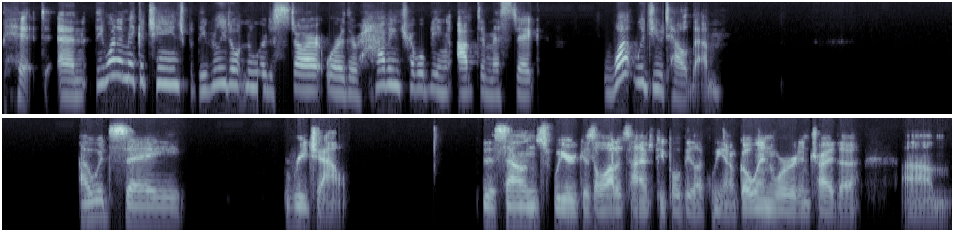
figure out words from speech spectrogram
pit and they want to make a change but they really don't know where to start or they're having trouble being optimistic what would you tell them? I would say reach out. This sounds weird because a lot of times people will be like, you know, go inward and try to, um,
